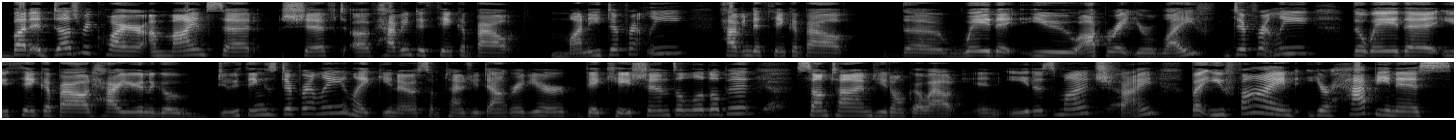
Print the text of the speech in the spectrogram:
but it does require a mindset shift of having to think about money differently, having to think about the way that you operate your life differently, the way that you think about how you're going to go do things differently. Like, you know, sometimes you downgrade your vacations a little bit. Yep. Sometimes you don't go out and eat as much, Yep. fine. But you find your happiness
